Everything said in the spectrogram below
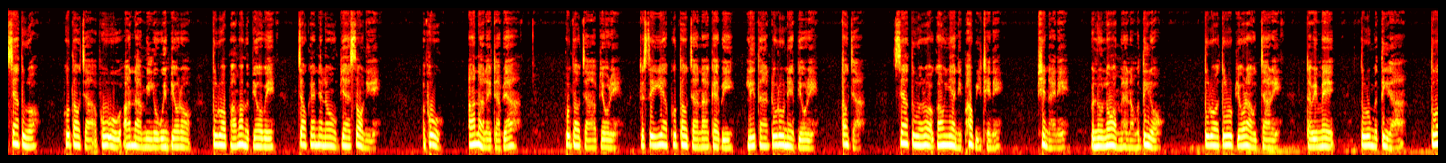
ဆရာသူတော်ဖိုးတောက်ကြအဖိုးကိုအာနာမီလိုဝင်ပြောတော့သူတော်ဘာမှမပြောဘဲကြောက်ခဲနှလုံးကိုပြန်စော့နေတယ်အဖိုးအာနာလိုက်တာဗျာဖိုးတောက်ကြပြောတယ်တစီရဖုတ်တောက်ကြနာကပ်ပြီးလေတန်တိုးတိုးနဲ့ပြောတယ်။တောက်ကြဆရာသူတော်တော့အကောင်းကြီးကနေဖောက်ပြီးထင်တယ်။ဖြစ်နိုင်တယ်ဘလို့လောက်ရမှန်းတော့မသိတော့သူတို့သူတို့ပြောတာကိုကြားတယ်ဒါပေမဲ့သူတို့မသိတာ तू က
